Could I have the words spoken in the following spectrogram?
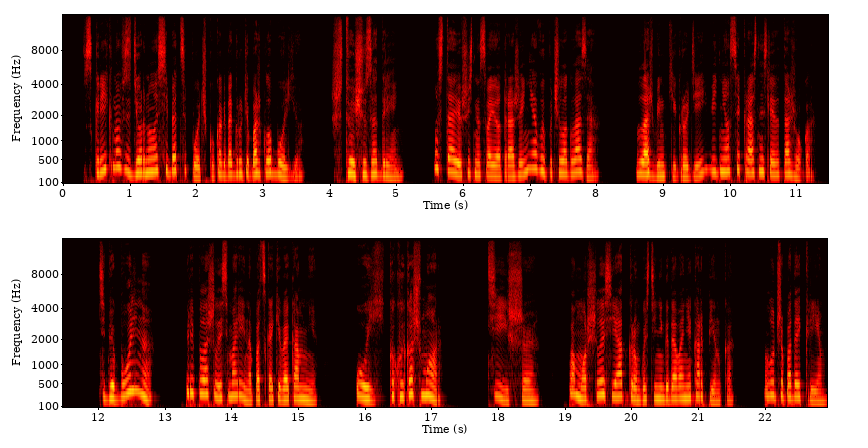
— вскрикнув, сдернула с себя цепочку, когда грудь обожгло болью. «Что еще за дрянь?» Уставившись на свое отражение, выпучила глаза. В ложбинке грудей виднелся красный след от ожога. «Тебе больно?» — переполошилась Марина, подскакивая ко мне. «Ой, какой кошмар!» «Тише!» Поморщилась я от громкости негодования Карпинка. «Лучше подай крем.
